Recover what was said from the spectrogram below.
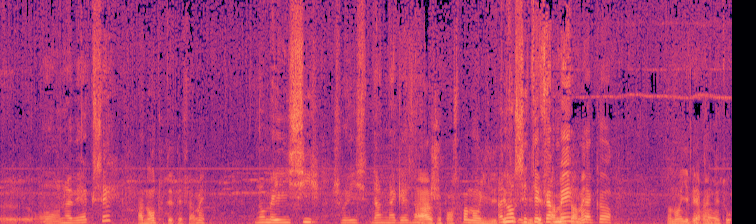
euh, on avait accès. Ah non, tout était fermé. Non, mais ici, je voyais ici, dans le magasin. Ah, je pense pas, non. Il était, Ah non, c'était était fermé, fermé. d'accord. Non, non, il n'y avait rien du tout.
